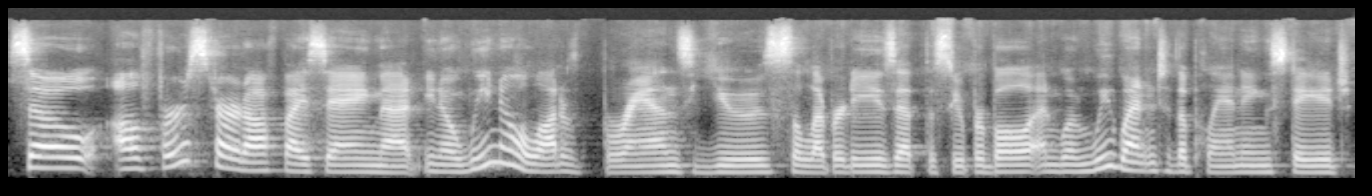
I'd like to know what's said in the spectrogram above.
So I'll first start off by saying that you know we know a lot of brands use celebrities at the Super Bowl, and when we went into the planning stage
